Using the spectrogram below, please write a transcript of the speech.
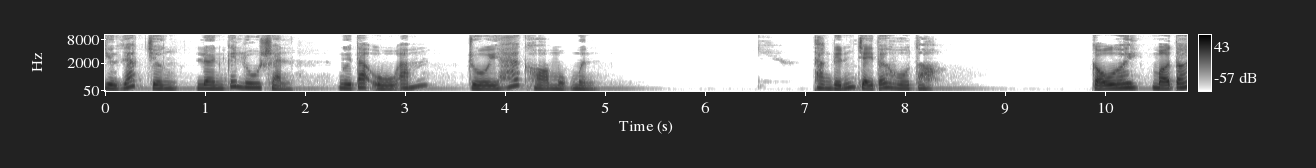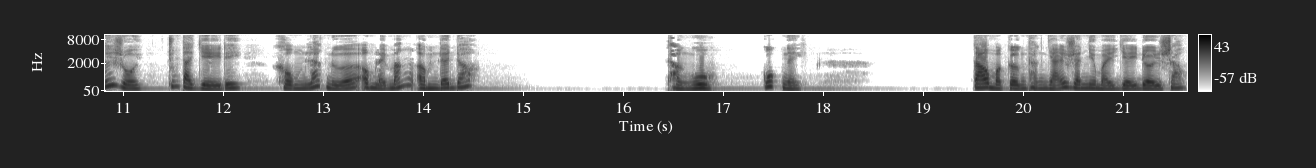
vừa gác chân lên cái lu sành, người ta ủ ấm, rồi hát hò một mình. Thằng Đỉnh chạy tới hô to. Cậu ơi, mở tới rồi, chúng ta về đi, không lát nữa ông lại mắng ầm đến đó. Thằng ngu, cút ngay. Tao mà cần thằng nhãi ranh như mày dậy đời sao?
